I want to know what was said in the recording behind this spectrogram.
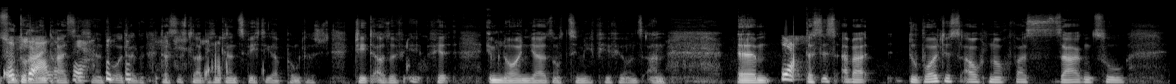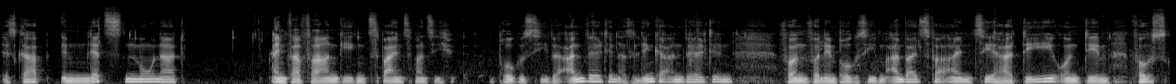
zu 33 Jahren verurteilt werden. Das ist, glaube ich, ja. ein ganz wichtiger Punkt. Das steht also für, für, im neuen Jahr noch ziemlich viel für uns an. Ähm, ja. Das ist aber, du wolltest auch noch was sagen zu, es gab im letzten Monat ein Verfahren gegen 22 progressive Anwältinnen, also linke Anwältinnen von, von dem progressiven Anwaltsverein CHD und dem Volks,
